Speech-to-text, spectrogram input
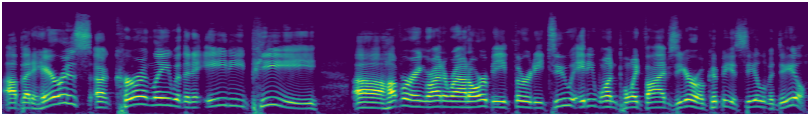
Uh, but Harris uh, currently with an ADP uh, hovering right around RB 32, 81.50. Could be a seal of a deal.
